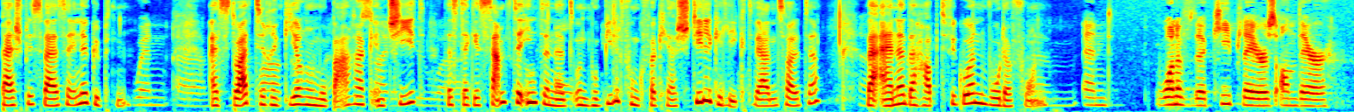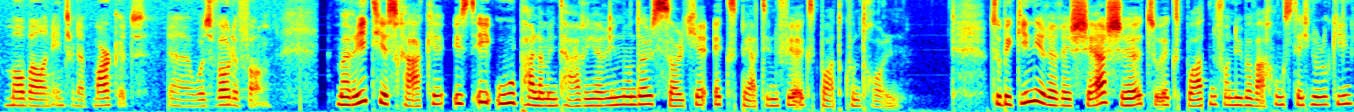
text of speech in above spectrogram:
beispielsweise in Ägypten. Als dort die Regierung Mubarak entschied, dass der gesamte Internet- und Mobilfunkverkehr stillgelegt werden sollte, war einer der Hauptfiguren Vodafone. One of the key players on their mobile and internet market uh, was Vodafone. Marietje Schake ist EU-Parlamentarierin und als solche Expertin für Exportkontrollen. Zu Beginn ihrer Recherche zu Exporten von Überwachungstechnologien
